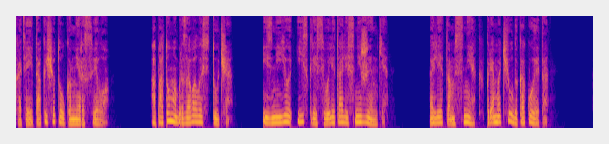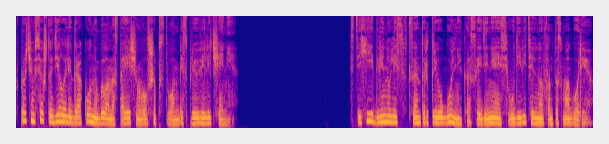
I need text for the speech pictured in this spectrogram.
хотя и так еще толком не рассвело. А потом образовалась туча. Из нее искрясь вылетали снежинки. Летом снег, прямо чудо какое-то. Впрочем, все, что делали драконы, было настоящим волшебством, без преувеличения. Стихии двинулись в центр треугольника, соединяясь в удивительную фантасмагорию.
